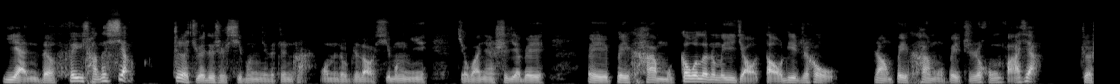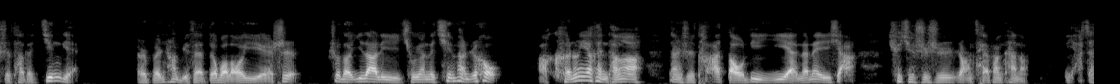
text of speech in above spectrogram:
演得非常的像。这绝对是西蒙尼的真传。我们都知道，西蒙尼九八年世界杯被贝克汉姆勾了这么一脚，倒地之后让贝克汉姆被直红罚下，这是他的经典。而本场比赛，德保劳也是受到意大利球员的侵犯之后啊，可能也很疼啊，但是他倒地演的那一下，确确实实让裁判看到，哎呀，这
